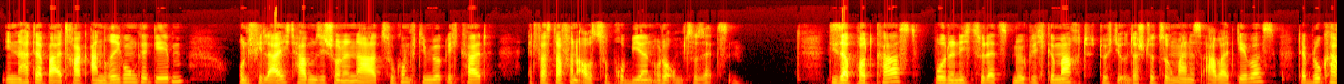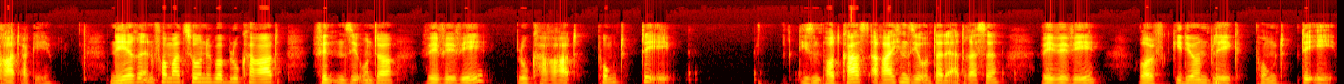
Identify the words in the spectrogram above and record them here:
Ihnen hat der Beitrag Anregungen gegeben und vielleicht haben Sie schon in naher Zukunft die Möglichkeit, etwas davon auszuprobieren oder umzusetzen. Dieser Podcast wurde nicht zuletzt möglich gemacht durch die Unterstützung meines Arbeitgebers, der Blue Karat AG. Nähere Informationen über Blue Karat finden Sie unter www.bluekarat.de. Diesen Podcast erreichen Sie unter der Adresse www.wolfgideonbleek.de.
